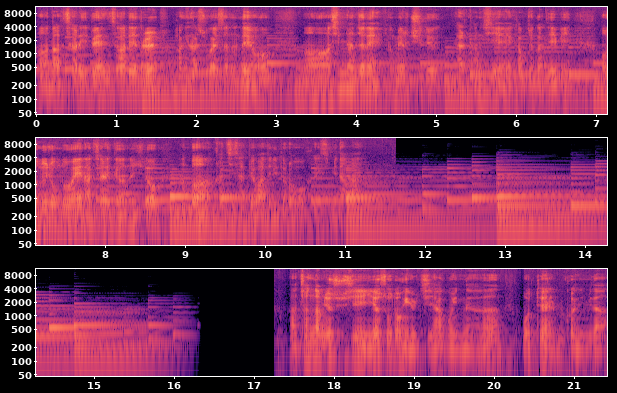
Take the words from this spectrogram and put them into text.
어, 낙찰이 된 사례를 확인할 수가 있었는데요. 어, 10년 전에 경매를 취득할 당시에 감정가 대비 어느 정도의 낙찰이 되었는지도 한번 같이 살펴봐 드리도록 하겠습니다. 아, 전남 여수시 여수동에 위치하고 있는 모텔 물건입니다.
